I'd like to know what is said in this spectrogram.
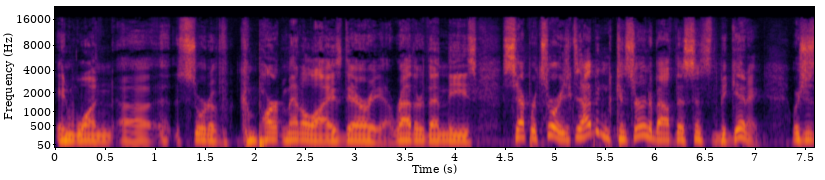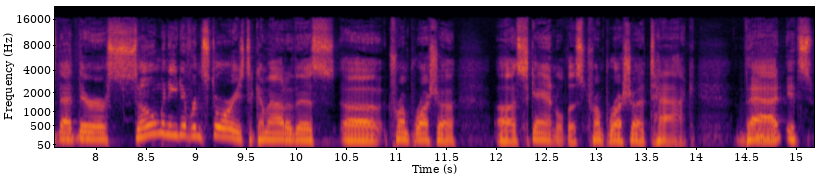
in one uh, sort of compartmentalized area rather than these separate stories. Because I've been concerned about this since the beginning, which is that there are so many different stories to come out of this uh, Trump Russia uh, scandal, this Trump Russia attack. that it's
